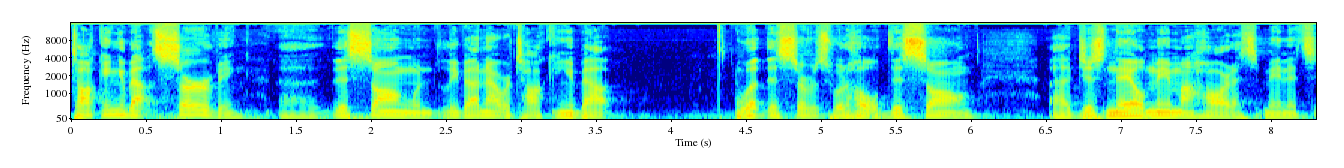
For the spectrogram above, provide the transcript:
Talking about serving, uh, this song, when Levi and I were talking about what this service would hold, this song uh, just nailed me in my heart. I said, man, it's,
